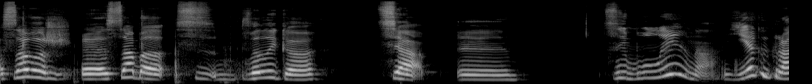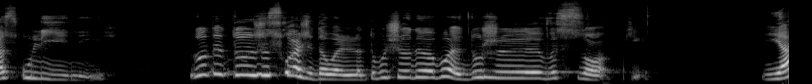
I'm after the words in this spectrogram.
А сама ж е, сама велика ця е, цибулина є якраз у лілії. Ну, вони дуже схожі доволі, тому що вони обоє дуже високі. Я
